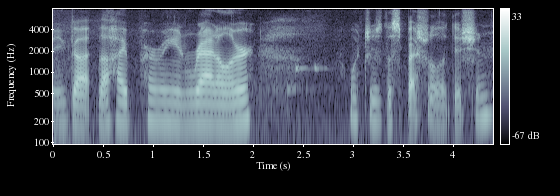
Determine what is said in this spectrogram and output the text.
Then we've got the Hyperion Rattler, which is the special edition.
